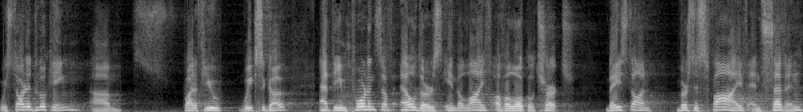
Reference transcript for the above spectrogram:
We started looking um, quite a few weeks ago at the importance of elders in the life of a local church based on verses 5 and 7.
